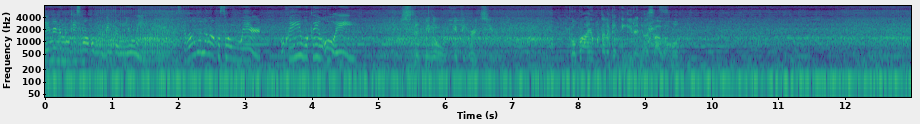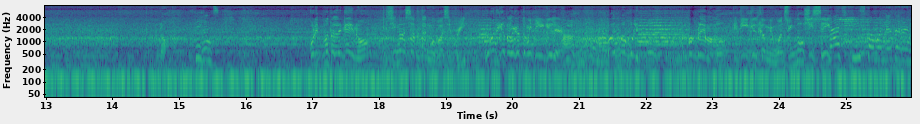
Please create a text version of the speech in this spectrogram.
Yan na naman kayo sa mga pagbibintang niyo eh. Sumama lang ako somewhere. Okay? Huwag kayong OA. me know if he hurts you. Ikaw ba ayaw mo talaga tigilan yung asawa ko? Ano? Kulit mo talaga eh, no? Sinasaktan mo ba si Brie? Pero hindi ka talaga tumitigil eh, ha? Bakit ba ang kulit mo? Ano problema mo? Titigil kami once we know she's safe. Lance, please, tama na. Tara na, tara na.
